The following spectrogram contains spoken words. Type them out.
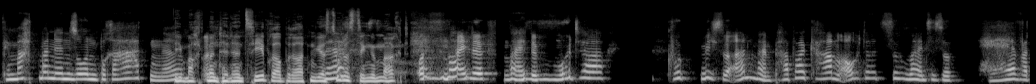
wie macht man denn so einen Braten? Ne? Wie macht man denn einen Zebrabraten? Wie hast ne? du das Ding gemacht? Und meine, meine Mutter guckt mich so an, mein Papa kam auch dazu, meinte so, hä, was,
